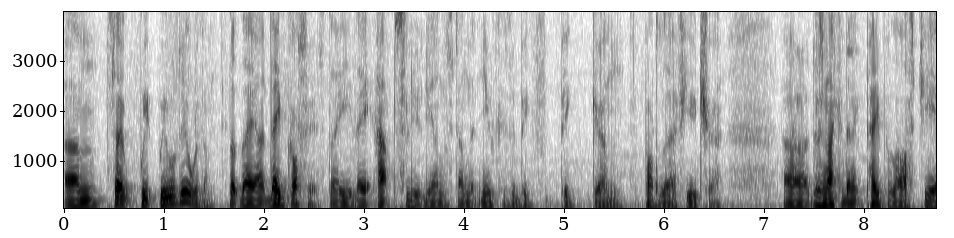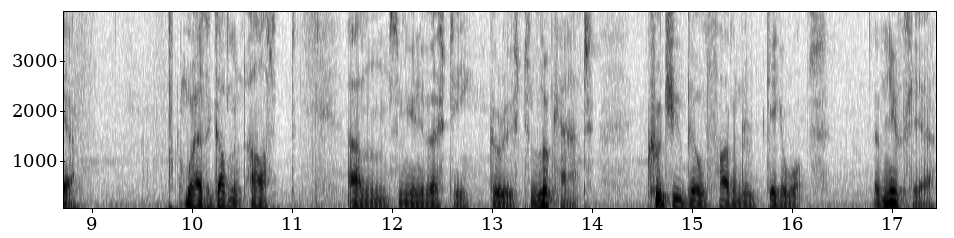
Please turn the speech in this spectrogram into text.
Um, so we, we will deal with them, but they are, they've got it. They, they absolutely understand that nuclear is a big, big um, part of their future. Uh, was an academic paper last year where the government asked um, some university gurus to look at could you build 500 gigawatts of nuclear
